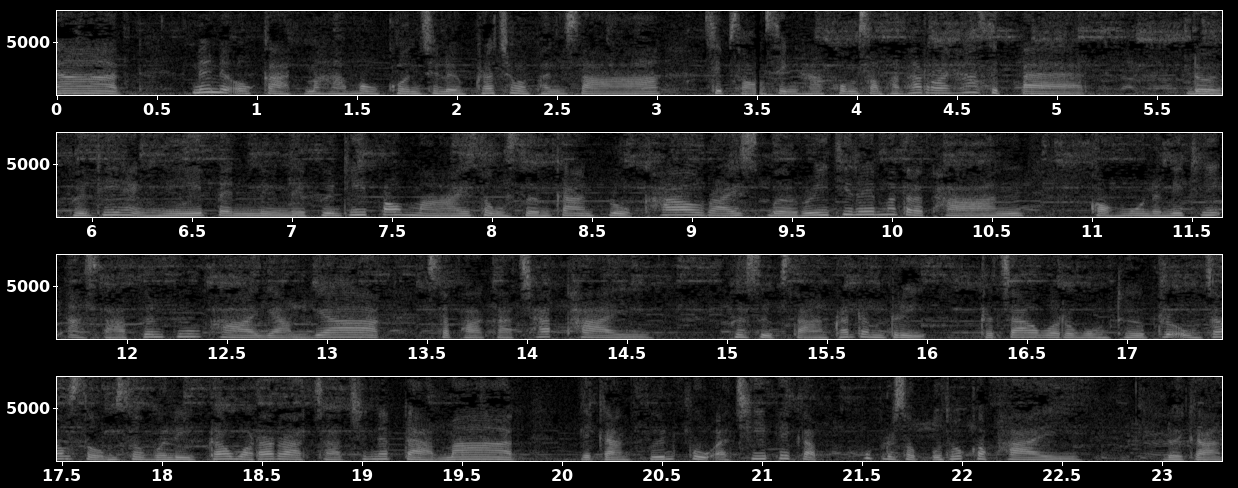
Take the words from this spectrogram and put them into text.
นาถ นื่องในโอกาสมหามงคลเฉลิมพระชนมพรรษา 12 สิงหาคม 2558 โดยพื้นที่แห่งนี้เป็นหนึ่งในพื้นที่เป้าหมายส่งเสริมการปลูกข้าวไรซ์เบอร์รี่ที่ได้มาตรฐาน ของมูลนิธิอาสาเพื่อนพึ่งพายามยาก สภากาชาติไทย เพื่อสืบสารพระดำริ พระเจ้าวรวงศ์เธอพระองค์เจ้าสมสวลีพระวรราชาชินดามาศในการฟื้นฟูอาชีพให้กับผู้ประสบอุทกภัยโดยการ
